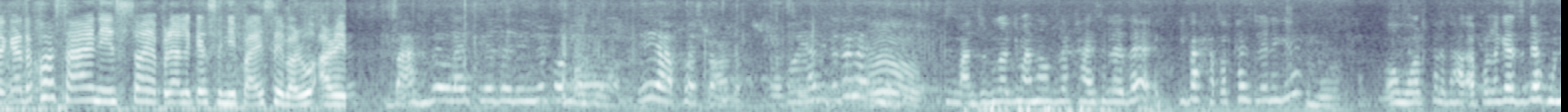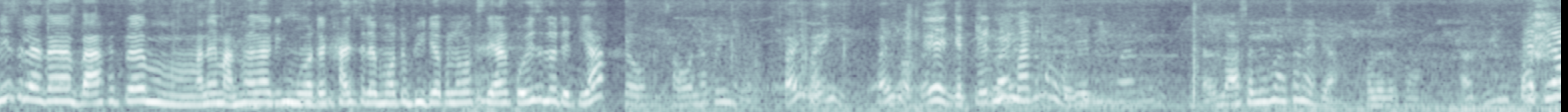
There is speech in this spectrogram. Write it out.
জেগাডোখৰ চাই নিশ্চয় আপোনালোকে চিনি পাইছে বাৰু আৰু যোনগৰাকী মানুহক যে খাইছিলে যে কিবা হাতত খাইছিলে নেকি অঁ মূৰত খালে ভাল আপোনালোকে যেতিয়া শুনিছিলে যে বাঘ সেইটোৱে উম, মানে মানুহ এগৰাকীক মূৰতে খাইছিলে মইতো ভিডিঅ' আপোনালোকক শ্বেয়াৰ কৰিছিলোঁ তেতিয়া পাৰি পাৰি পাৰি ল'ৰা ছোৱালীবোৰ আছে নাই এতিয়া কলেজত পঢ়া এতিয়া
